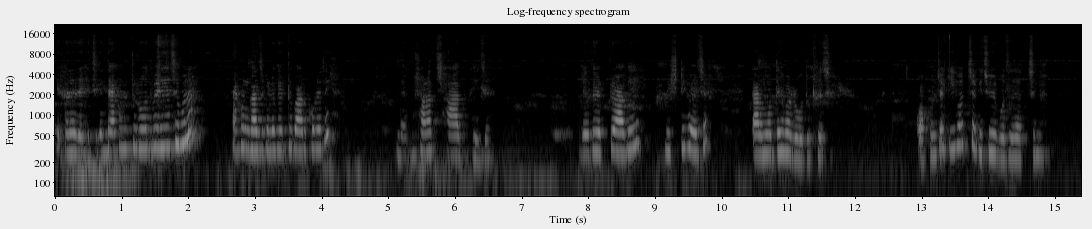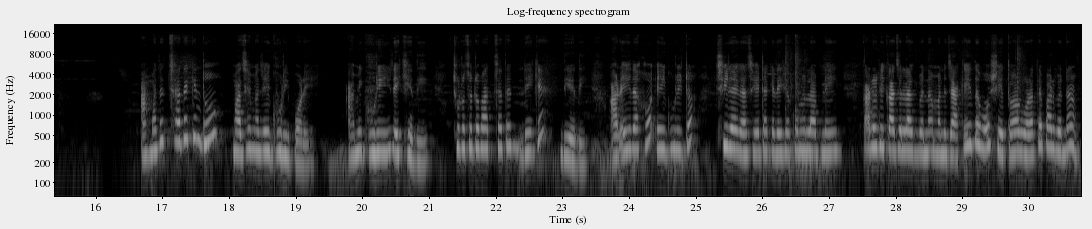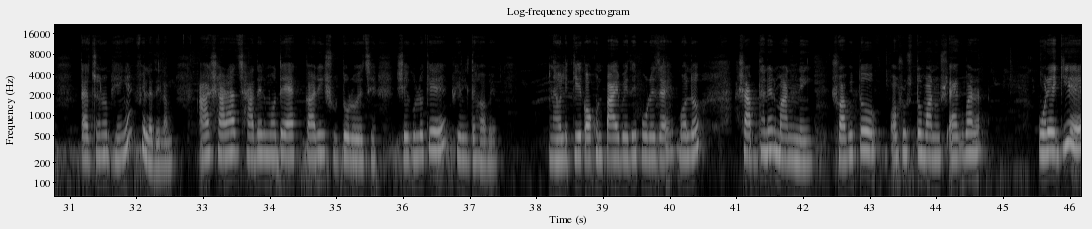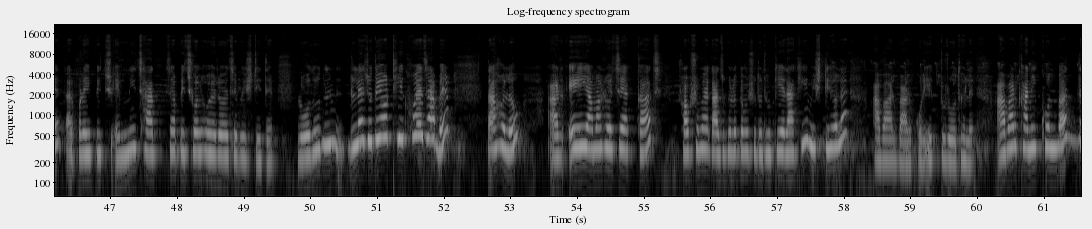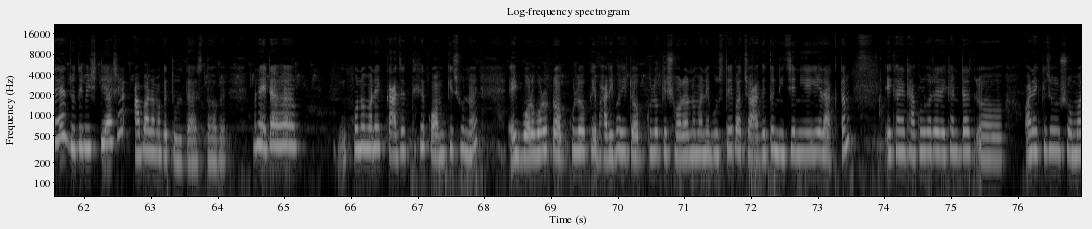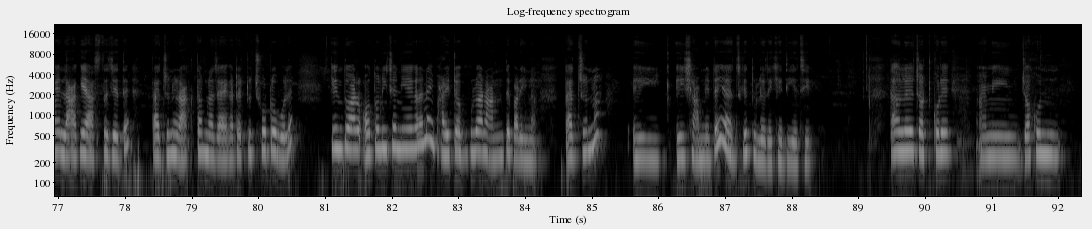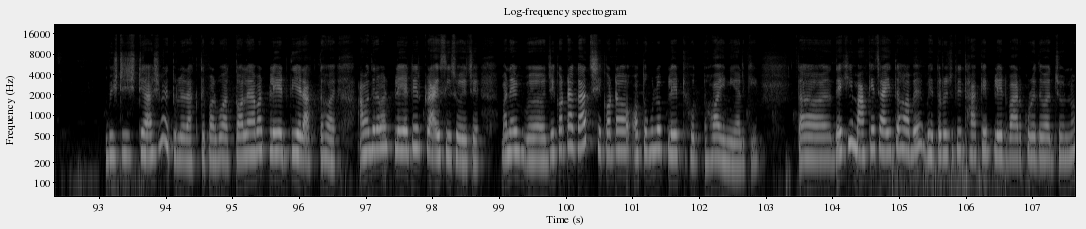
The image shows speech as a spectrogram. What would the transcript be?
এখানে রেখেছি, কিন্তু এখন একটু রোদ বেরিয়েছে বলে এখন গাছগুলোকে একটু বার করে দিই। দেখো, সারা ছাদ ভিজে। যেহেতু একটু আগেই বৃষ্টি হয়েছে, তার মধ্যে আবার রোদ উঠেছে। কখন যা কি হচ্ছে কিছুই বোঝা যাচ্ছে না। আমাদের ছাদে কিন্তু মাঝে মাঝে ঘুড়ি পড়ে। আমি ঘুড়ি রেখে দিই, ছোট ছোট বাচ্চাদের ডেকে দিয়ে দিই। আর এই দেখো, এই ঘুড়িটা ছিঁড়ে গেছে, এটাকে রেখে কোনো লাভ নেই। কারোরই কাজে লাগবে না মানে যাকেই দেবো সে তো আর ওড়াতে পারবে না। তার জন্য ভেঙে ফেলে দিলাম। আর সারা ছাদের মধ্যে এক কারি সুতো রয়েছে, সেগুলোকে ফেলতে হবে। নাহলে কে কখন পায়ে বেঁধে পড়ে যায়, বলো? সাবধানের মান নেই। সবই তো অসুস্থ মানুষ। একবার পড়ে গিয়ে তারপরে এই পিছ, এমনি ছাদ যা পিছল হয়ে রয়েছে বৃষ্টিতে। রোদ উঠলে যদিও ঠিক হয়ে যাবে, তাহলেও আর এই আমার হয়েছে এক কাজ। সবসময় কাজগুলোকে আমি শুধু ঢুকিয়ে রাখি, বৃষ্টি হলে আবার বার করি একটু রোদ হলে। আবার খানিকক্ষণ বাদ দিয়ে যদি বৃষ্টি আসে, আবার আমাকে তুলতে আসতে হবে। মানে এটা কোনো মানে কাজের থেকে কম কিছু নয়। এই বড় বড় টবগুলোকে ভারী ভারী টবগুলোকে সরানো মানে বুঝতেই পারছ, আগে তো নিচে নিয়ে গিয়ে রাখতাম। এখানে ঠাকুরঘরের এখানটা অনেক কিছু সময় লাগে আসতে যেতে, তার জন্য রাখতাম না, জায়গাটা একটু ছোট বলে। কিন্তু আর অত নিচে নিয়ে গেলে না, এই ভারী টবগুলো আর আনতে পারি না। তার জন্য এই এই সামনেটাই আজকে তুলে রেখে দিয়েছি। তাহলে চট করে আমি যখন বৃষ্টি টিষ্টি আসবে তুলে রাখতে পারব। আর তলায় আবার প্লেট দিয়ে রাখতে হয়। আমাদের আবার প্লেটের ক্রাইসিস হয়েছে। মানে যে কটা গাছ, সে কটা অতগুলো প্লেট হয়নি আর কি। তা দেখি মাকে চাইতে হবে। ভেতরে যদি থাকে প্লেট বার করে দেওয়ার জন্য।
